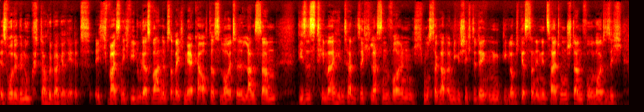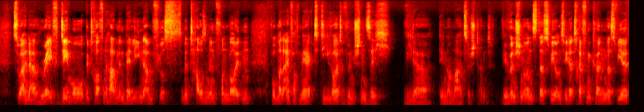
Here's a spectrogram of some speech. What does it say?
es wurde genug darüber geredet. Ich weiß nicht, wie du das wahrnimmst, aber ich merke auch, dass Leute langsam dieses Thema hinter sich lassen wollen. Ich muss da gerade an die Geschichte denken, die, glaube ich, gestern in den Zeitungen stand, wo Leute sich zu einer Rave-Demo getroffen haben in Berlin am Fluss mit Tausenden von Leuten, wo man einfach merkt, die Leute wünschen sich wieder den Normalzustand. Wir wünschen uns, dass wir uns wieder treffen können, dass wir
